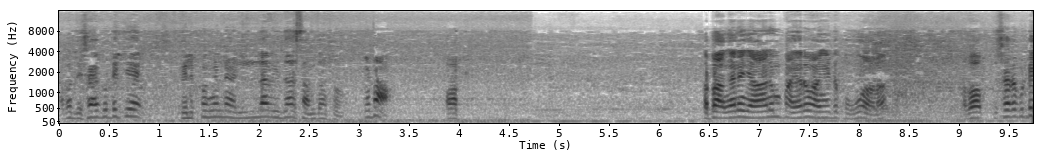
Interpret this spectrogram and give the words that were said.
അപ്പൊ ദിശാക്കുട്ടിക്ക് ഫിലിപ്പങ്ങളുടെ എല്ലാവിധ സന്തോഷവും. കേട്ടോ? ഓക്കെ അപ്പൊ അങ്ങനെ ഞാനും പയറ് വാങ്ങിയിട്ട് പോവാണ് അപ്പൊ ദിശാക്കുട്ടി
